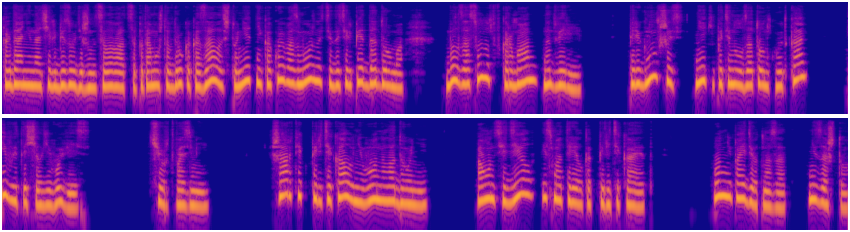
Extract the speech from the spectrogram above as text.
когда они начали безудержно целоваться, потому что вдруг оказалось, что нет никакой возможности дотерпеть до дома, был засунут в карман на двери. Перегнувшись, Некий потянул за тонкую ткань и вытащил его весь. Черт возьми! Шарфик перетекал у него на ладони, а он сидел и смотрел, как перетекает. Он не пойдет назад, ни за что.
